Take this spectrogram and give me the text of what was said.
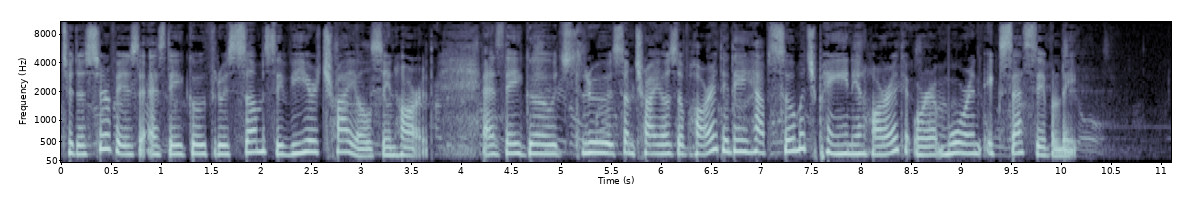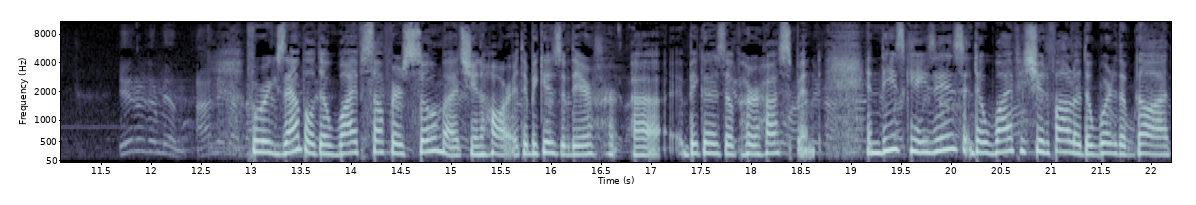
to the surface as they go through some severe trials in heart. As they go through some trials of heart, they have so much pain in heart or mourn excessively. For example, the wife suffers so much in heart because of their uh, because of her husband. In these cases, the wife should follow the word of God.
